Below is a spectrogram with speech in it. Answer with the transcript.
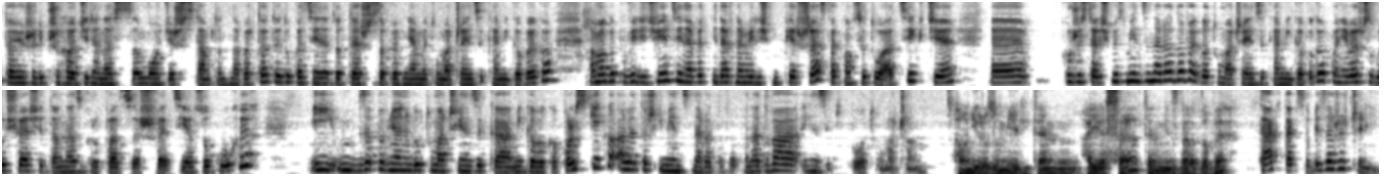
to jeżeli przychodzi do nas młodzież stamtąd na warsztaty edukacyjne, to też zapewniamy tłumacza języka migowego. A mogę powiedzieć więcej, nawet niedawno mieliśmy pierwszy raz taką sytuację, gdzie e, korzystaliśmy z międzynarodowego tłumacza języka migowego, ponieważ zgłosiła się do nas grupa ze Szwecji osób głuchych i zapewniony był tłumacz języka migowego polskiego, ale też i międzynarodowego. Na dwa języki było tłumaczone. A oni rozumieli ten ISL, ten międzynarodowy? Tak, tak sobie zażyczyli,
